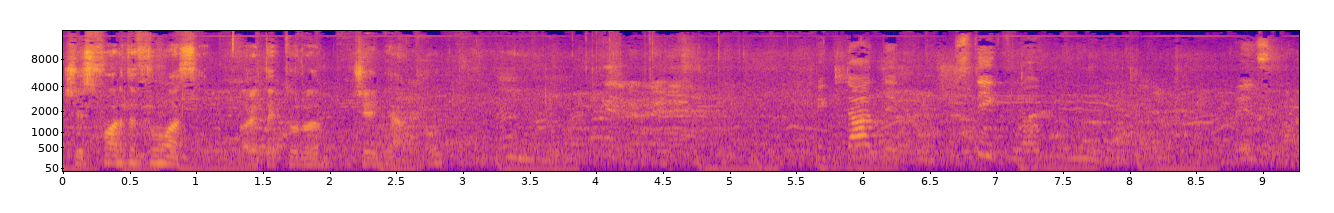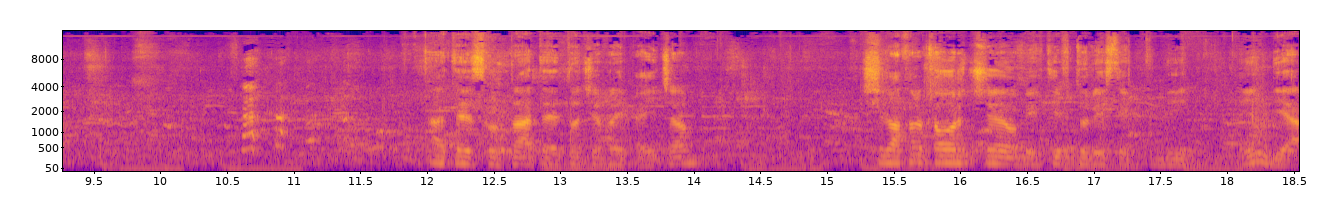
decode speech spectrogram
Și sunt foarte frumoase. O arhitectură genială, nu? Pictate cu sticlă, cu... Toate sculptate, tot ce vrei pe aici. Și la fel ca orice obiectiv turistic din India,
